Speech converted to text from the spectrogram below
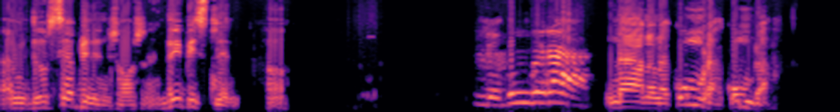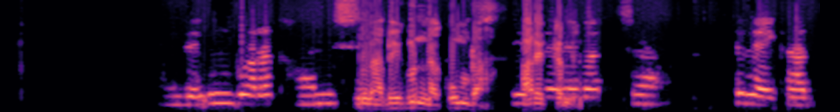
আমি ধরছি আপনি নেন সমস্যা নেই। দুই পিস নেন হ্যাঁ। না না না কুমড়া কুমড়া। বেগুন বড়া খাওয়ানি না বেগুন না কুমড়া আরেকটা বাচ্চা সেলাই খাদ্য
